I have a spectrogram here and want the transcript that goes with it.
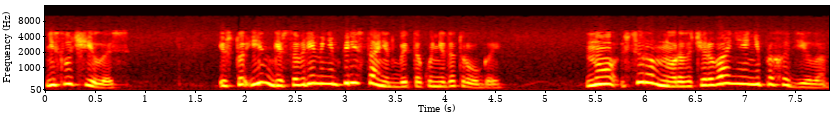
не случилось и что Ингер со временем перестанет быть такой недотрогой. Но все равно разочарование не проходило,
